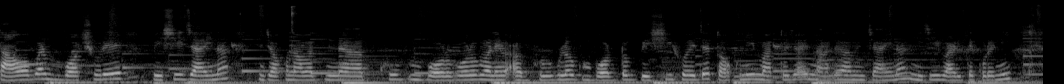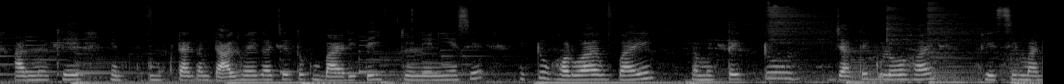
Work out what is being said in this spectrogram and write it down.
তাও আবার বছরে বেশি যায় না। যখন আমার খুব বড় বড় মানে ভুলগুলো বড্ড বেশি হয়ে যায়, তখনই মাত্র যাই নাহলে আমি যাই না, নিজেই বাড়িতে করে নিই। আর মুখে মুখটা একদম ডাল হয়ে গেছে, তো বাড়িতেই কিনে নিয়ে এসে একটু ঘরোয়া উপায়ে মুখটা একটু যাতে গ্লো হয়। ফেসি মানে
